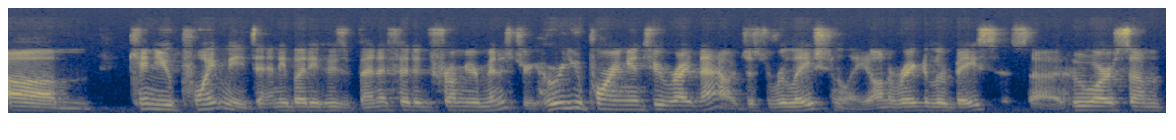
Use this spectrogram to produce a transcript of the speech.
Um, can you point me to anybody who's benefited from your ministry? Who are you pouring into right now, just relationally on a regular basis? Uh, who are some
